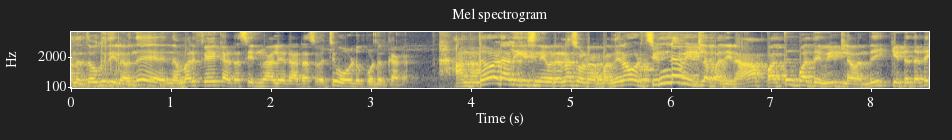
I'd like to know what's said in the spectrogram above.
அந்த தொகுதியில் வந்து இந்த மாதிரி ஃபேக் அட்ரஸ் இன்வாலிட் அட்ரஸ் வச்சு ஓட்டு போட்டிருக்காங்க. அந்த தேர்ட் அலிகேஷன் இவர் என்ன சொல்றாரு? பார்த்தீங்கன்னா ஒரு சின்ன வீட்டில் பார்த்தீங்கன்னா பத்துக்கு பத்து வீட்டில் வந்து கிட்டத்தட்ட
